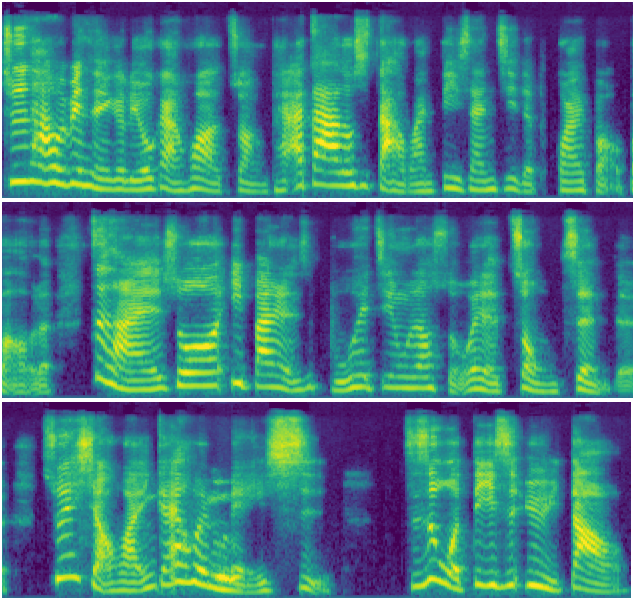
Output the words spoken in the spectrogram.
就是它会变成一个流感化的状态啊。大家都是打完第三季的乖宝宝了，正常来说一般人是不会进入到所谓的重症的，所以小华应该会没事。嗯、只是我第一次遇到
